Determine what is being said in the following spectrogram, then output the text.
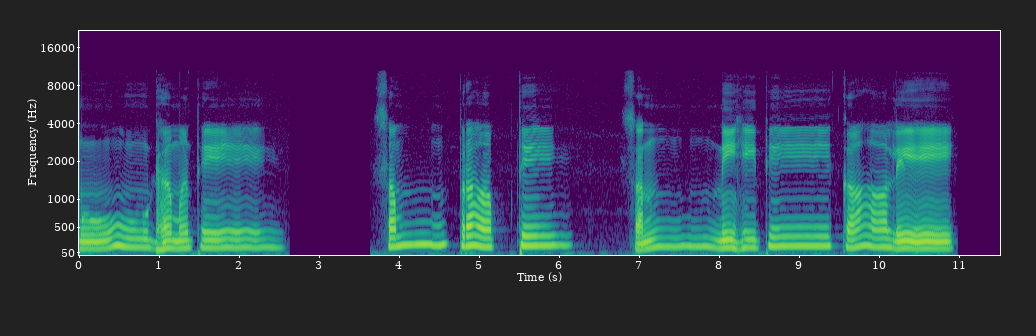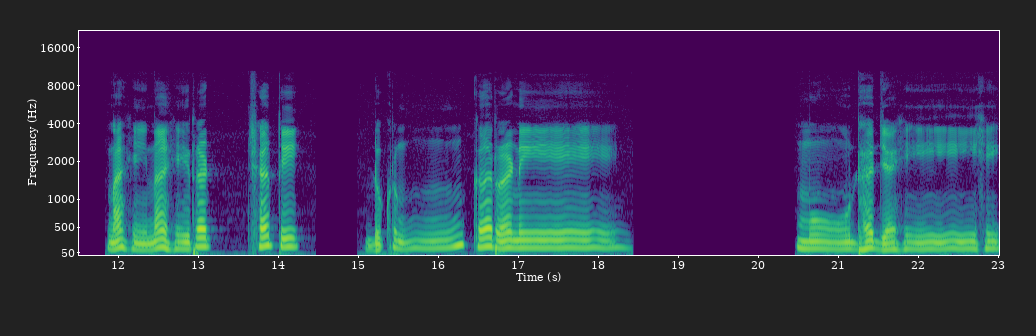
मूढमते। सम्प्राप्ते सन्निहिते काले न हि न रक्षति डुकृङ्करणे मूढजहीः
